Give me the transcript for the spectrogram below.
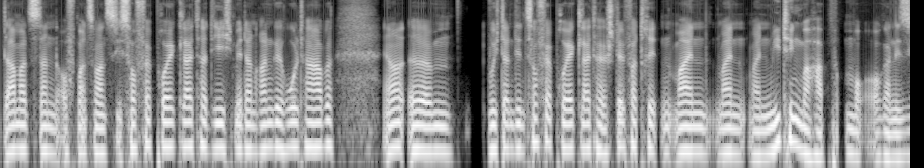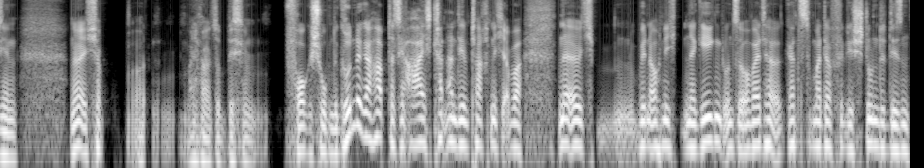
damals dann oftmals waren es die Softwareprojektleiter, die ich mir dann rangeholt habe, ja, ähm, wo ich dann den Softwareprojektleiter stellvertretend mein, mein, mein Meeting mal hab organisieren. Ne, ich habe manchmal so ein bisschen vorgeschobene Gründe gehabt, dass ich, ah, ich kann an dem Tag nicht, aber ne, ich bin auch nicht in der Gegend und so weiter. Kannst du mal dafür die Stunde diesen,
